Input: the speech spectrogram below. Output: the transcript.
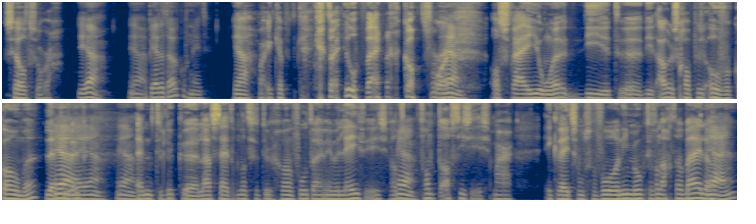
Zelfzorg. ja, ja, heb jij dat ook of niet? Ja, maar ik heb, ik krijg daar heel weinig kans voor. Ja, Als vrije jongen die het, eh, die het ouderschap is overkomen, ja, letterlijk. ja, ja. En natuurlijk eh laatste tijd, omdat ze natuurlijk gewoon fulltime in mijn leven is. Wat Ja. fantastisch is. Maar ik weet soms van voren niet meer hoe ik er van achterbij loop. Ja,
